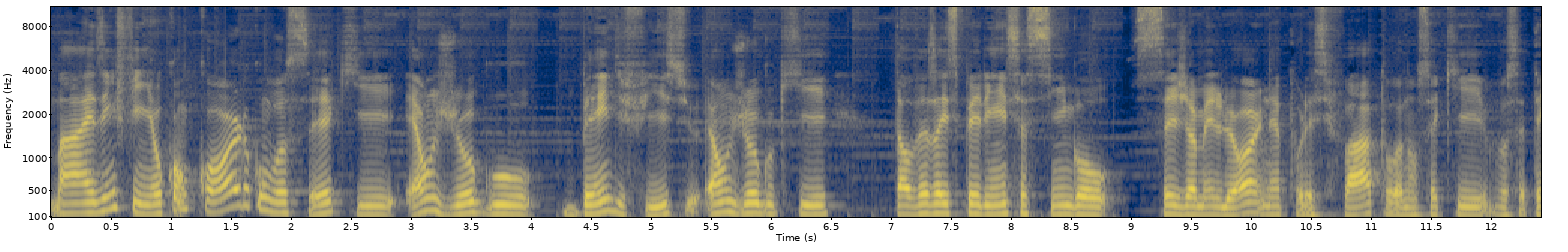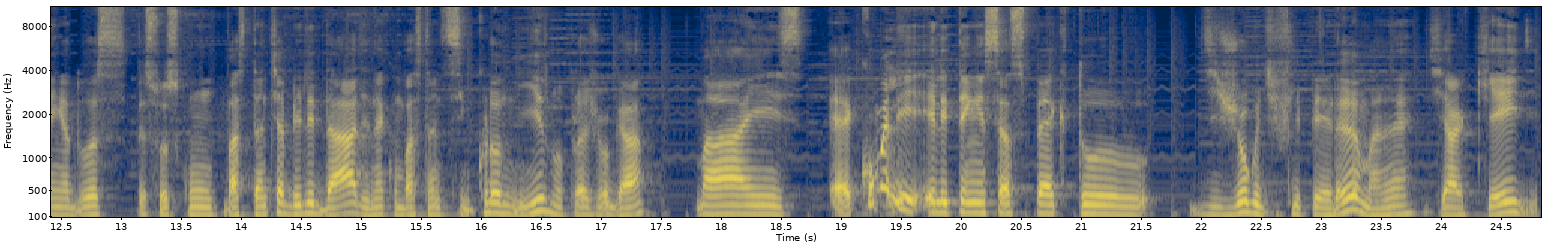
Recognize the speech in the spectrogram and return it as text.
Mas, enfim, eu concordo com você que é um jogo bem difícil. É um jogo que talvez a experiência single seja melhor, né, por esse fato, a não ser que você tenha duas pessoas com bastante habilidade, né, com bastante sincronismo para jogar. Mas é, como ele, ele tem esse aspecto de jogo de fliperama, né, de arcade,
